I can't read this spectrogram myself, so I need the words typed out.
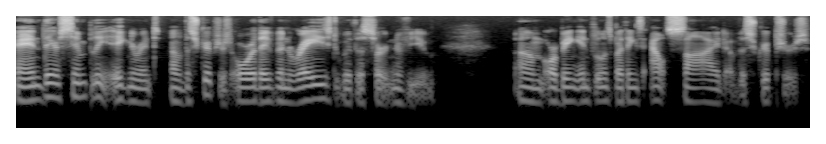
and they're simply ignorant of the scriptures or they've been raised with a certain view um, or being influenced by things outside of the scriptures.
